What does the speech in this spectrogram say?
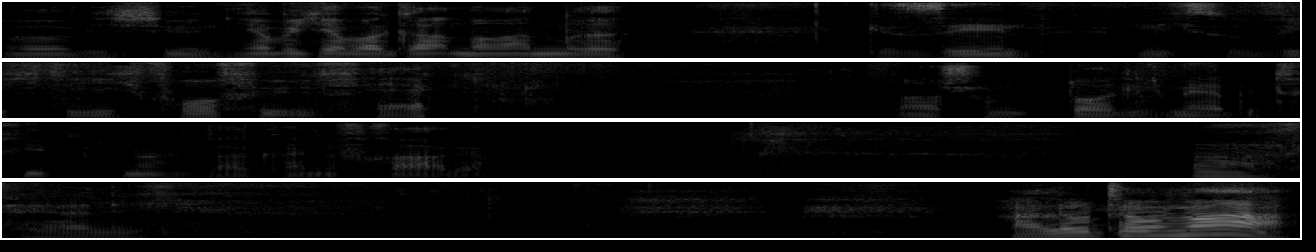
oh, wie schön. Hier habe ich aber gerade noch andere gesehen. Nicht so wichtig. Vorführeffekt. War schon deutlich mehr Betrieb, ne? gar keine Frage. Ach, herrlich. Hallo Thomas.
